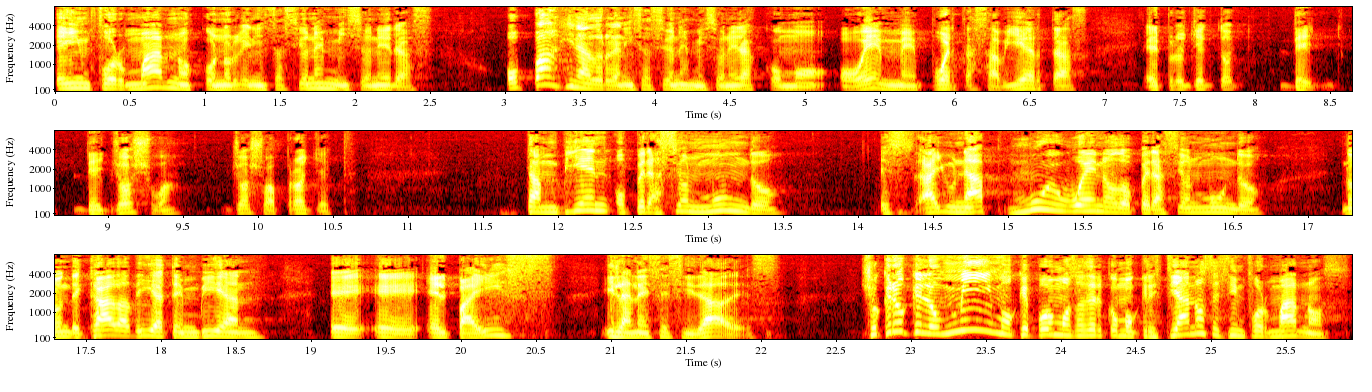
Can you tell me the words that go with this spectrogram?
e informarnos con organizaciones misioneras o páginas de organizaciones misioneras como OM, Puertas Abiertas, el proyecto de, Joshua, Joshua Project. También Operación Mundo, hay una app muy buena de Operación Mundo donde cada día te envían eh, eh, el país y las necesidades. Yo creo que lo mínimo que podemos hacer como cristianos es informarnos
